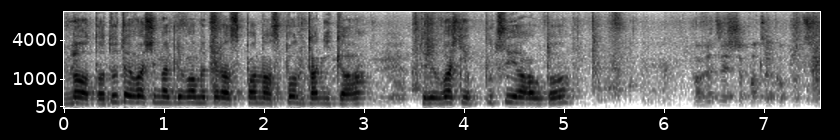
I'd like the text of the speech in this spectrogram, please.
No, to tutaj właśnie nagrywamy teraz pana Spontanika, który właśnie pucuje auto. Powiedz jeszcze po co go pucuję.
